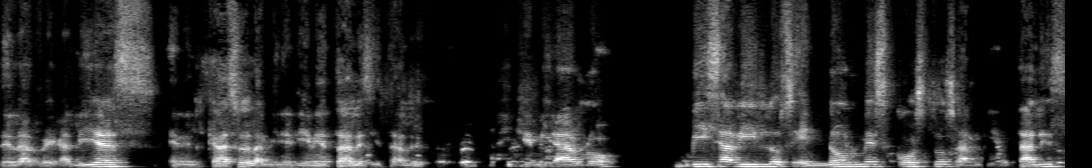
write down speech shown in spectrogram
de, las regalías, en el caso de la minería y metales y tal, hay que mirarlo vis a vis los enormes costos ambientales,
